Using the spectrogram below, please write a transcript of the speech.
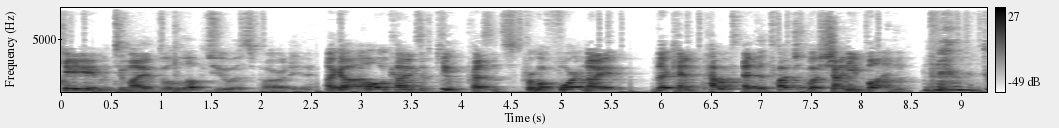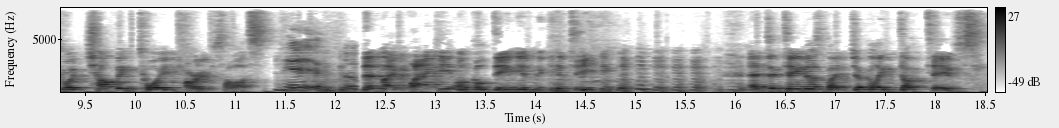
came to my voluptuous party. I got all kinds of cute presents, from a fortnight that can pout at the touch of a shiny button to a chomping toy tartar sauce. Ew. Then my wacky Uncle Damien McGinty entertained us by juggling duct tapes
